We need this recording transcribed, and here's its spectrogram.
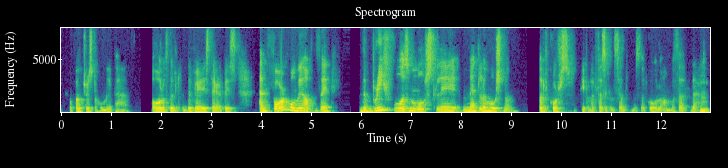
acupuncturist, a homeopath, all of the, the various therapies. And for homeopathy, the brief was mostly mental emotional. But of course, people have physical symptoms that go along with that. Mm.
